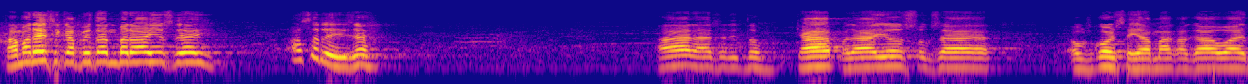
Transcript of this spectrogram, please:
Tama rin si Kapitan Barayos day. Asa rin siya? Ah, nasa dito. Kap, Barayos, ug sa, of course, sa iya mga kagawad.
